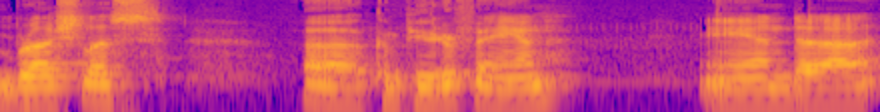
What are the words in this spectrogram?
brushless uh, computer fan and uh,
